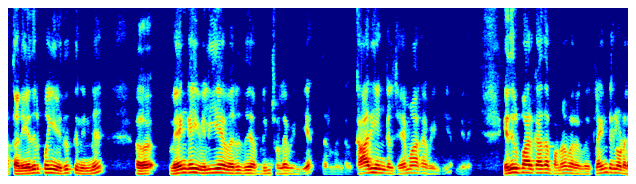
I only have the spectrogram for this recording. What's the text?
அத்தனை எதிர்ப்பையும் எதிர்த்து நின்று வேங்கை வெளியே வருது அப்படின்னு சொல்ல வேண்டிய தருணங்கள். காரியங்கள் ஜெயமாக வேண்டிய நிலை. எதிர்பார்க்காத பணவரவு கிளைண்ட்டுகளோட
